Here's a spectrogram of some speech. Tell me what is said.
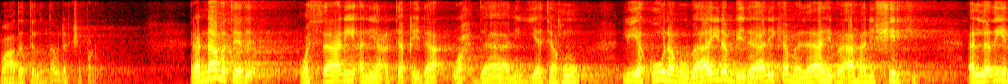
വാദത്തിൽ നിന്ന് അവൻ രക്ഷപ്പെടും. രണ്ടാമത്തേത് വസാനി അനിയഅതഖിദ വഹ്ദാനിയതഹു ലിയകൂന മുബായിനം ബിദാലിക മദാഹിബ അഹ്ലി ഷിർക്കി الذين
